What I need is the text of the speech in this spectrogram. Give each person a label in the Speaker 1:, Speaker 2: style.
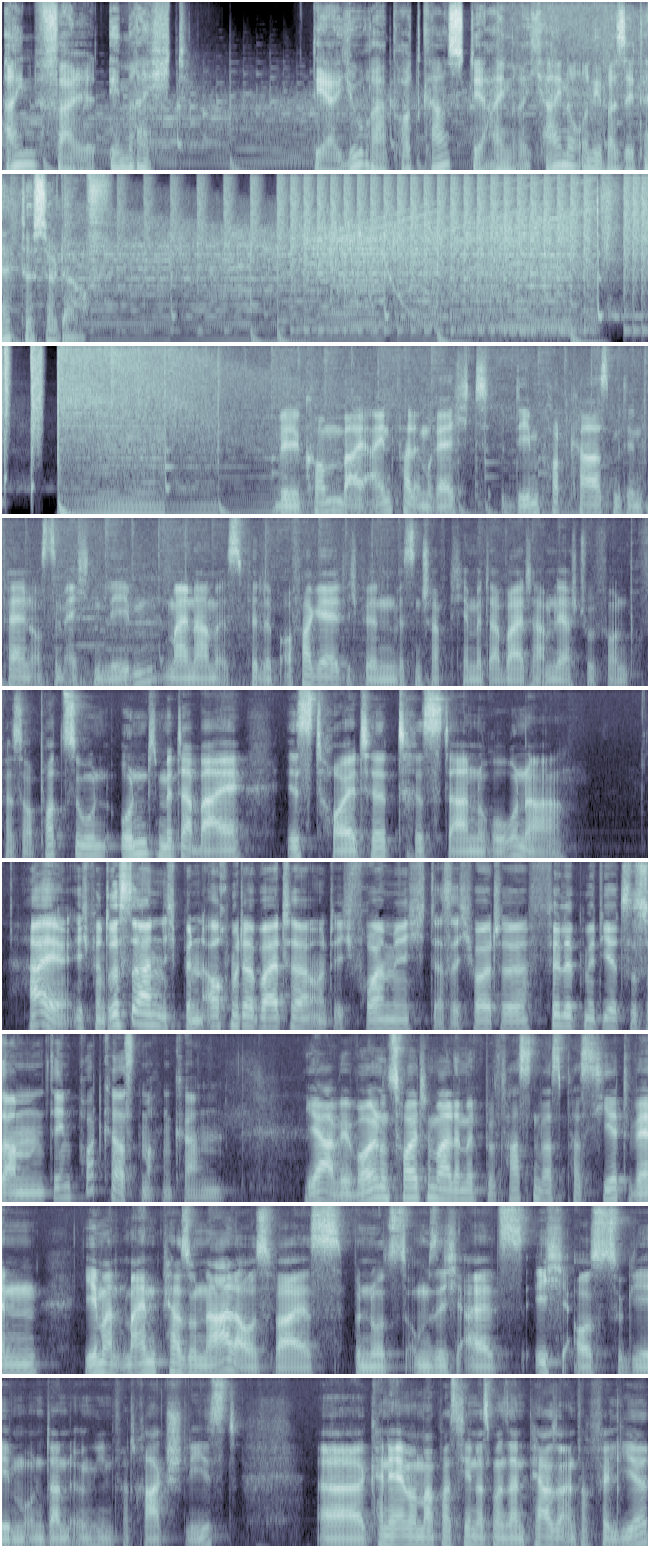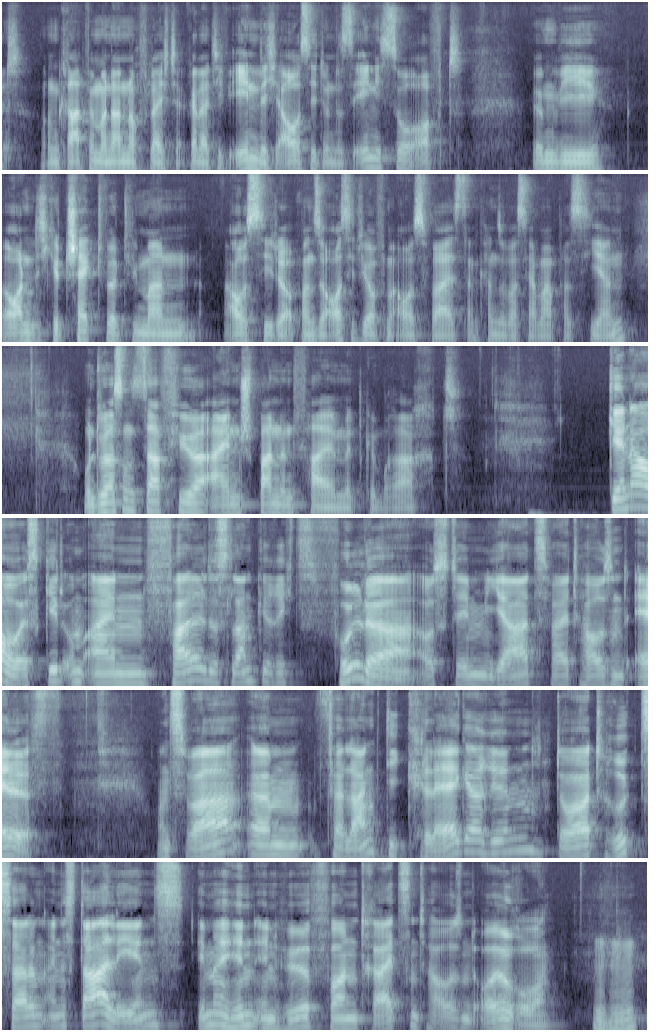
Speaker 1: Ein Fall im Recht. Der Jura-Podcast der Heinrich-Heine-Universität Düsseldorf.
Speaker 2: Willkommen bei Einfall im Recht, dem Podcast mit den Fällen aus dem echten Leben. Mein Name ist Philipp Offergeld, ich bin wissenschaftlicher Mitarbeiter am Lehrstuhl von Professor Potzun und mit dabei ist heute Tristan Rohner.
Speaker 3: Hi, ich bin Tristan, ich bin auch Mitarbeiter und ich freue mich, dass ich heute Philipp mit dir zusammen den Podcast machen kann.
Speaker 2: Ja, wir wollen uns heute mal damit befassen, was passiert, wenn jemand meinen Personalausweis benutzt, um sich als ich auszugeben und dann irgendwie einen Vertrag schließt. Äh, kann ja immer mal passieren, dass man sein Perso einfach verliert. Und gerade wenn man dann noch vielleicht relativ ähnlich aussieht und das eh nicht so oft irgendwie ordentlich gecheckt wird, wie man aussieht oder ob man so aussieht wie auf dem Ausweis, dann kann sowas ja mal passieren. Und du hast uns dafür einen spannenden Fall mitgebracht.
Speaker 3: Genau, es geht um einen Fall des Landgerichts Fulda aus dem Jahr 2011. Und zwar ähm, verlangt die Klägerin dort Rückzahlung eines Darlehens, immerhin in Höhe von 13.000 Euro.
Speaker 2: Mhm.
